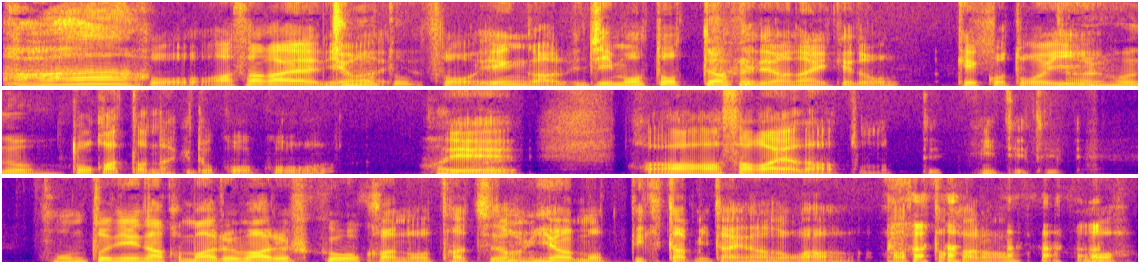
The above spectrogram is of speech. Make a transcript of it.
あそう、阿佐ヶ谷にはそう、縁がある。地元ってわけではないけど、結構遠あ、い、なるほど。遠かったんだけど、高校は。はい、はいで、ああ、阿佐ヶ谷だと思って見てて。本当になんか丸々福岡の立ち飲み屋持ってきたみたいなのがあったから、あ、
